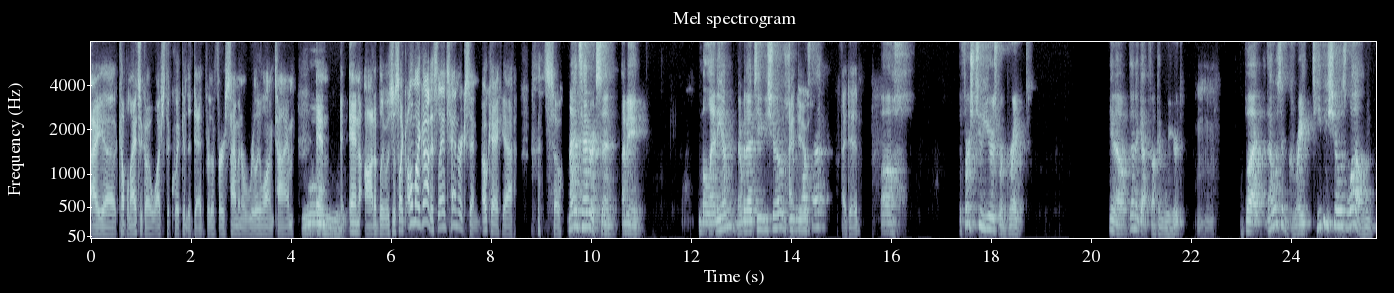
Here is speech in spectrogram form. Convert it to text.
I uh, a couple nights ago I watched The Quick and the Dead for the first time in a really long time, Ooh. and audibly was just like, oh my god, it's Lance Henriksen. Okay, yeah. so Lance Henriksen. I mean, Millennium. Remember that TV show? Did you I ever do. watch that? I did. Oh, the first two years were great. You know, then it got fucking weird. hmm But that was a great TV show as well. I mean,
